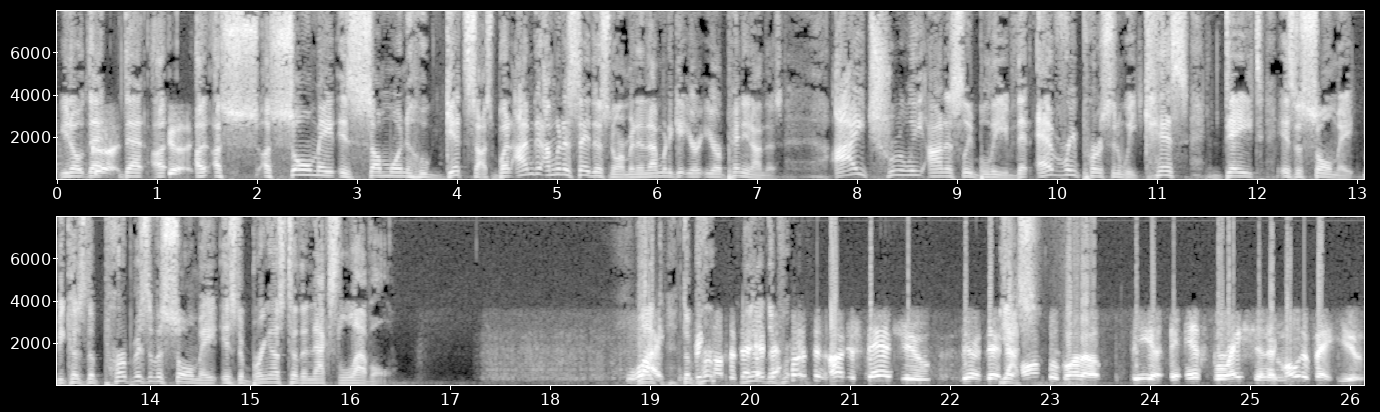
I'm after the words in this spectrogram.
You know that Good. that uh, a, a, a, a soulmate is someone who gets us. But I'm I'm going to say this, Norman, and I'm going to get your your opinion on this. I truly, honestly believe that every person we kiss, date, is a soulmate because the purpose of a soulmate is to bring us to the next level. Right. Like, the per- because if that, you know, if that per- person understands you, they're, they're, Yes. they're also going to be a- an inspiration and motivate you,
